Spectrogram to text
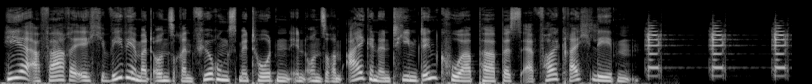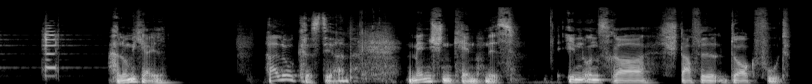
Hier erfahre ich, wie wir mit unseren Führungsmethoden in unserem eigenen Team den Coa Purpose erfolgreich leben. Hallo Michael. Hallo Christian. Menschenkenntnis in unserer Staffel Dog Food.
